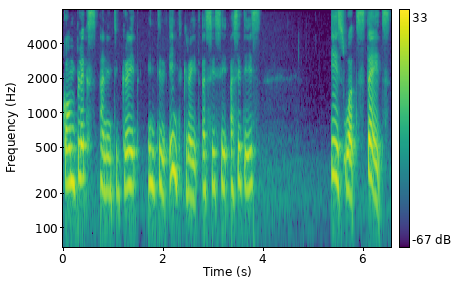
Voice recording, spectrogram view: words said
complex and integrate, integrate as it is, is what states,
